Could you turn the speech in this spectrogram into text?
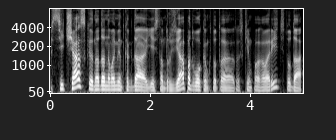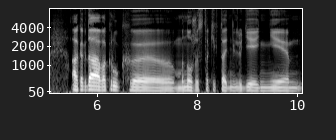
сейчас, на данный момент, когда есть там друзья под боком, кто-то с кем поговорить, то да. А когда вокруг э, множество каких-то людей не,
